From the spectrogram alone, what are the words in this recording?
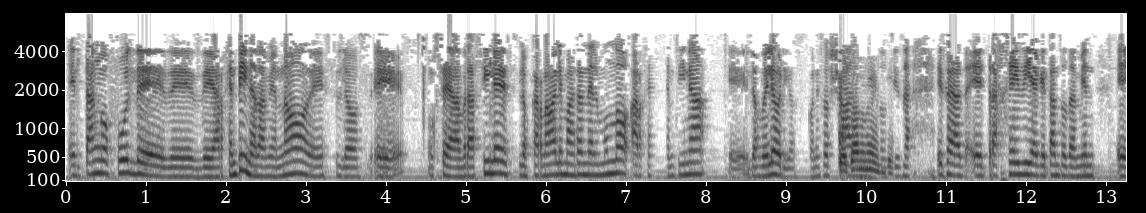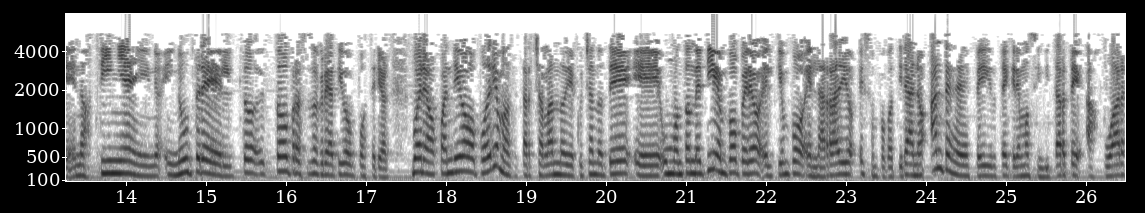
El tango full de, de, Argentina también, ¿no? Es los, eh, o sea, Brasil es los carnavales más grandes del mundo, Argentina eh, los velorios, con esos llantos y esa, esa eh, tragedia que tanto también eh, nos tiñe y, nutre el todo proceso creativo posterior. Bueno, Juan Diego, podríamos estar charlando y escuchándote un montón de tiempo, pero el tiempo en la radio es un poco tirano. Antes de despedirte, queremos invitarte a jugar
